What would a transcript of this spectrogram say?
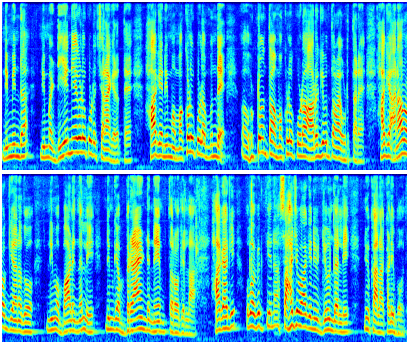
ನಿಮ್ಮಿಂದ ನಿಮ್ಮ ಡಿ ಎನ್ ಎಗಳು ಕೂಡ ಚೆನ್ನಾಗಿರುತ್ತೆ. ಹಾಗೆ ನಿಮ್ಮ ಮಕ್ಕಳು ಕೂಡ ಮುಂದೆ ಹುಟ್ಟುವಂಥ ಮಕ್ಕಳು ಕೂಡ ಆರೋಗ್ಯವಂತರಾಗಿ ಹುಟ್ಟುತ್ತಾರೆ ಹಾಗೆ ಅನಾರೋಗ್ಯ ಅನ್ನೋದು ನಿಮ್ಮ ಬಾಳಿನಲ್ಲಿ ನಿಮಗೆ ಬ್ರ್ಯಾಂಡ್ ನೇಮ್ ತರೋದಿಲ್ಲ. ಹಾಗಾಗಿ ಒಬ್ಬ ವ್ಯಕ್ತಿಯನ್ನು ಸಹಜವಾಗಿ ನೀವು ಜೀವನದಲ್ಲಿ ನೀವು ಕಾಲ ಕಳಿಬೋದು.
